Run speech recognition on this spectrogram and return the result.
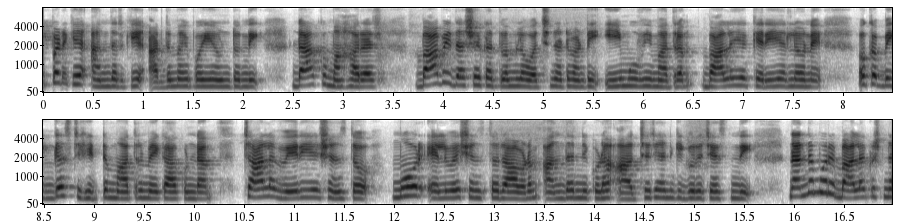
ఇప్పటికే అందరికీ అర్థమైపోయి ఉంటుంది. డాకు మహారాజ్ బాబీ దర్శకత్వంలో వచ్చినటువంటి ఈ మూవీ మాత్రం బాలయ్య కెరియర్లోనే ఒక బిగ్గెస్ట్ హిట్ మాత్రమే కాకుండా చాలా వేరియేషన్స్తో మోర్ ఎలివేషన్స్తో రావడం అందరినీ కూడా ఆశ్చర్యానికి గురి చేస్తుంది. నందమూరి బాలకృష్ణ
